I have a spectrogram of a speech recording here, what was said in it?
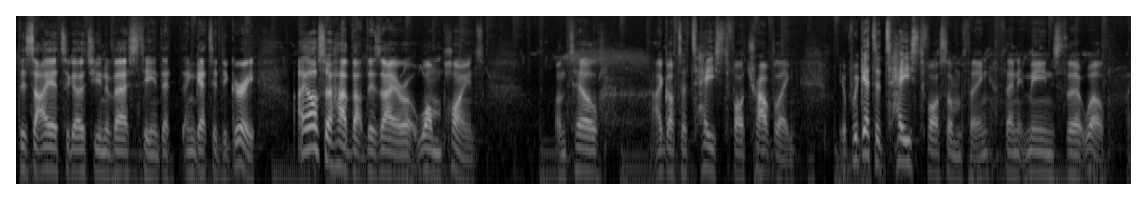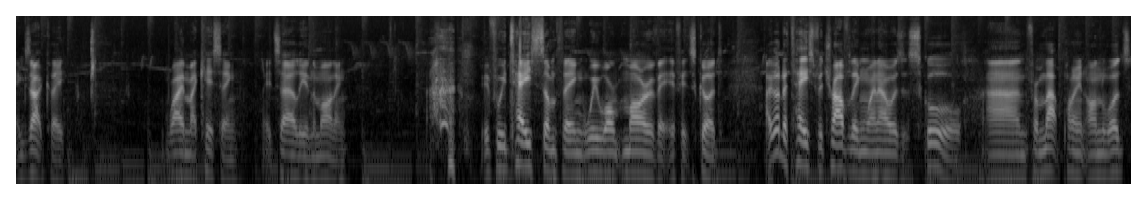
desire to go to university and, get a degree. I also had that desire at one point until I got a taste for traveling. If we get a taste for something, then it means that, well, exactly. Why am I kissing? It's early in the morning. if we taste something, we want more of it if it's good. I got a taste for travelling when I was at school, and from that point onwards,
